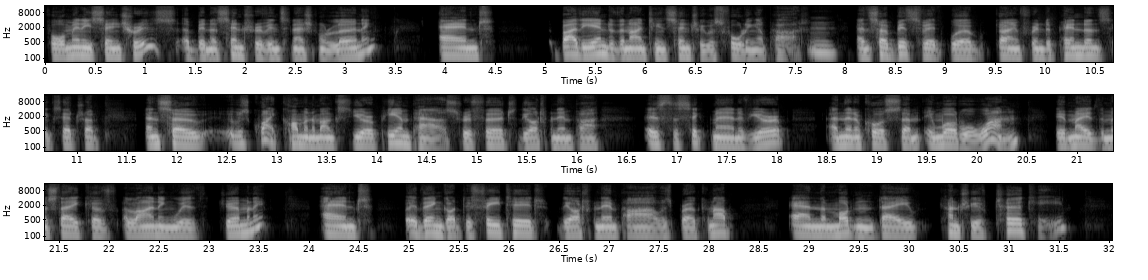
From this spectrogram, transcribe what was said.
for many centuries, had been a center of international learning, and by the end of the 19th century was falling apart. Mm. And so bits of it were going for independence, etc. And so it was quite common amongst European powers to refer to the Ottoman Empire as the sick man of Europe. And then, of course, um, in World War One, it made the mistake of aligning with Germany, and it then got defeated. The Ottoman Empire was broken up, and the modern day country of Turkey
